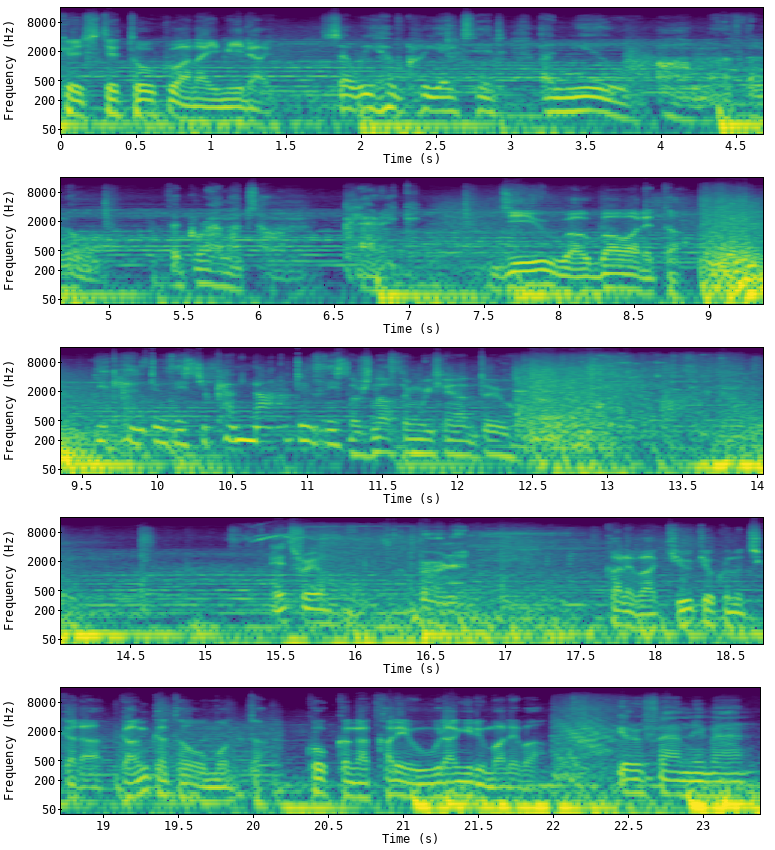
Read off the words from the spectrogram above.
決して遠くはない未来 So we have created a new arm of the law, the Grammaton Cleric. 自由は奪われた You can't do this. You cannot do this. There's nothing we can't do. It's real. Burn it. 彼は究極の力眼型を持った国家が彼を裏切るまでは You're a family man.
